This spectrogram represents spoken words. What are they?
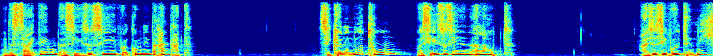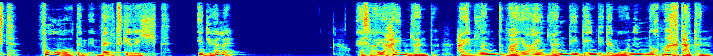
Und es zeigt eben, dass Jesus sie vollkommen in der Hand hat. Sie können nur tun, was Jesus ihnen erlaubt. Also sie wollten nicht vor dem Weltgericht in die Hölle. Es war ja Heidenland. Heidenland war ja ein Land, in dem die Dämonen noch Macht hatten,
